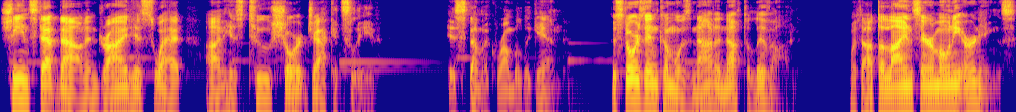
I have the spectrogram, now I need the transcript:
Sheen stepped down and dried his sweat on his too short jacket sleeve. His stomach rumbled again. The store's income was not enough to live on. Without the lion ceremony earnings,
